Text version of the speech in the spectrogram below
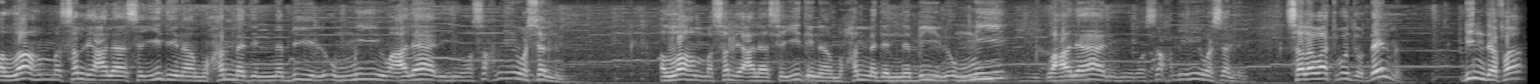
Allahümme salli ala seyyidina Muhammedin nebiyyil ummi ve ala alihi ve sahbihi ve sellim. Allahümme salli ala seyyidina Muhammedin nebiyyil ummi ve ala alihi ve sahbihi ve sellim. Salavat budur değil mi? Bin defa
